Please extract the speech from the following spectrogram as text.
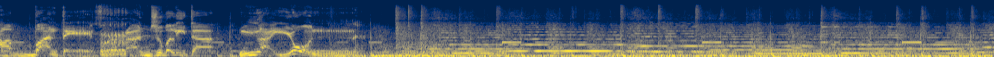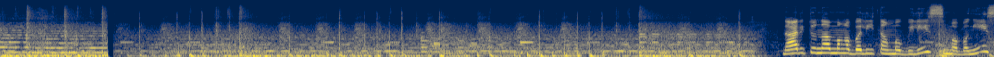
Abante, Radyo Balita, ngayon. Narito na mga balitang mabilis, mabangis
